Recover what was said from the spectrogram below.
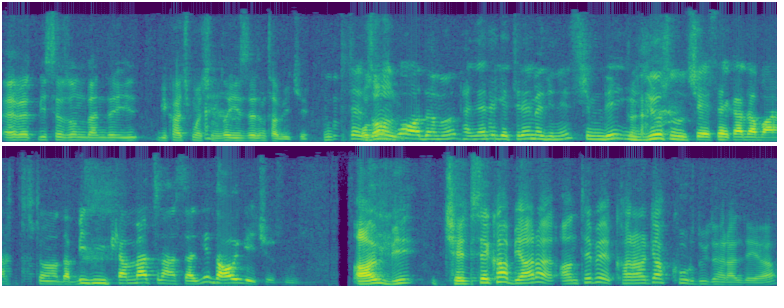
evet bir sezon ben de birkaç maçında izledim tabii ki. Bu sezon O zaman- bu adamı Fener'e getiremediniz. Şimdi izliyorsunuz CSK'da Barcelona'da. Biz mükemmel transfer diye dalga geçiyorsunuz. Abi bir CSK bir ara Antep'e karargah kurduydu herhalde ya.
